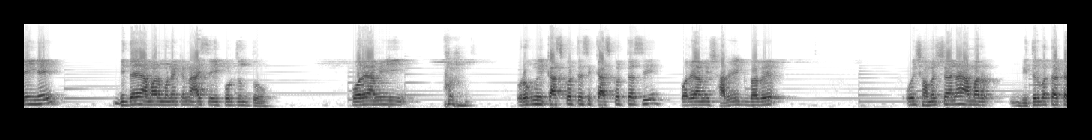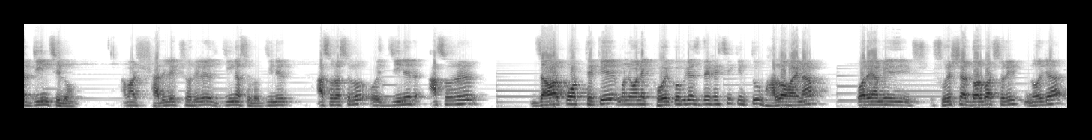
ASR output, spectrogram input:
নেই নেই, বিদায় আমার মনে কেন আইসে এই পর্যন্ত। পরে আমি ওরকমই কাজ করতেছি কাজ করতেছি পরে আমি শারীরিকভাবে ওই সমস্যা না, আমার ভিতরগত একটা জিন ছিল। আমার শারীরিক শরীরে জিন আসলো, জিনের আসর আসলো। ওই জিনের আসরের যাওয়ার পর থেকে মানে অনেক ফয়ের কবিরাজ দেখেছি, কিন্তু ভালো হয় না। পরে আমি সুরেশ্বর দরবার শরীফ নইরা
